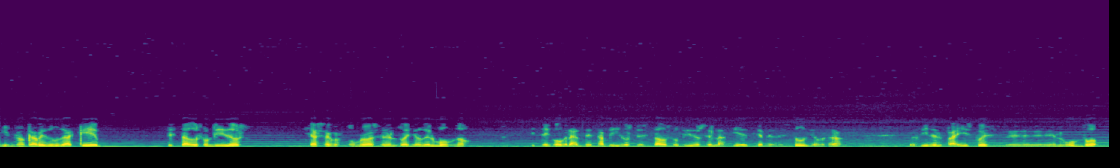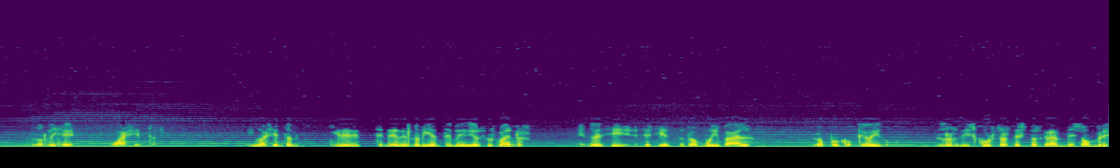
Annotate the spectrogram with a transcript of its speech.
y no cabe duda que Estados Unidos ya se acostumbró a ser el dueño del mundo y tengo grandes amigos de Estados Unidos en la ciencia, en el estudio, ¿verdad? Es decir, el país, pues, eh, el mundo lo rige Washington. Y Washington quiere tener el Oriente Medio en sus manos. Entonces, sí, se siente uno muy mal lo poco que oigo, los discursos de estos grandes hombres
